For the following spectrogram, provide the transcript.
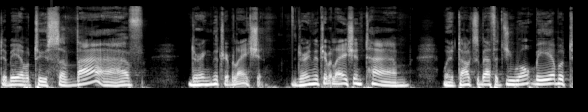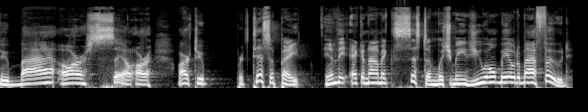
to be able to survive during the tribulation. During the tribulation time, when it talks about that you won't be able to buy or sell or, or to participate in the economic system, which means you won't be able to buy food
